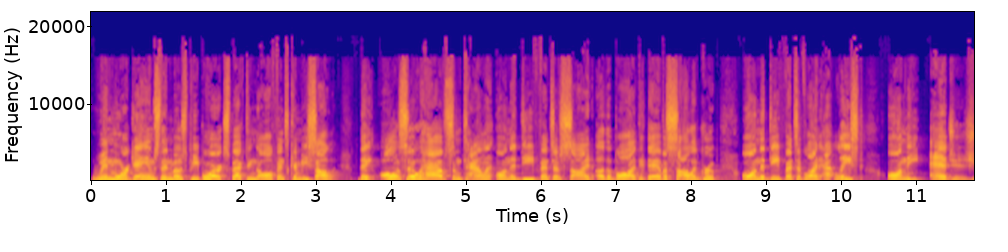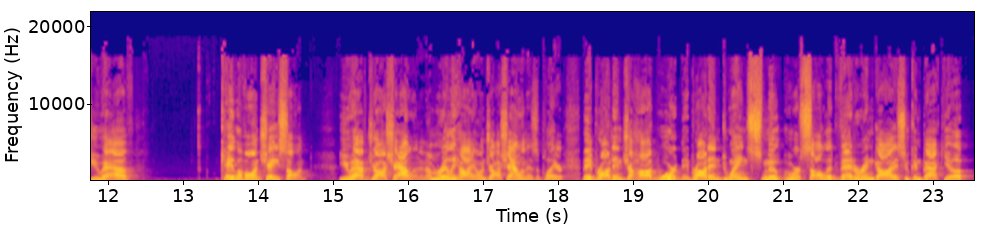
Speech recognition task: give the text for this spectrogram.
win more games than most people are expecting. The offense can be solid. They also have some talent on the defensive side of the ball. I think they have a solid group on the defensive line, at least on the edges. You have K'Lavon Chaisson. You have Josh Allen, and I'm really high on Josh Allen as a player. They brought in Jihad Ward. They brought in Dawuane Smoot, who are solid veteran guys who can back you up.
